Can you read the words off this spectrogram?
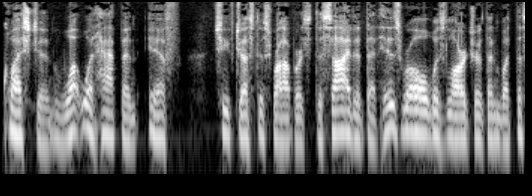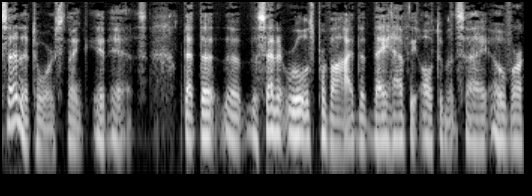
question. What would happen if Chief Justice Roberts decided that his role was larger than what the senators think it is. That the, the, the Senate rules provide that they have the ultimate say over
